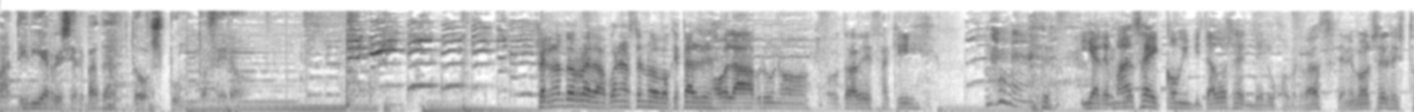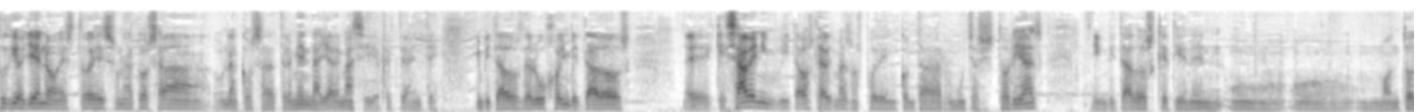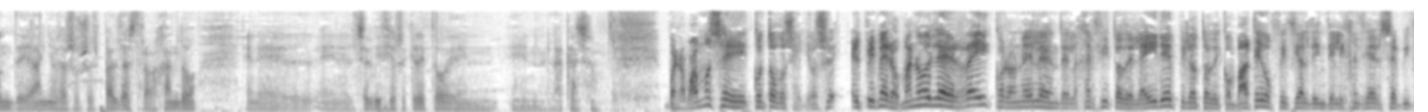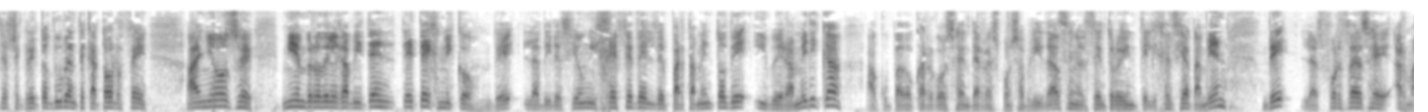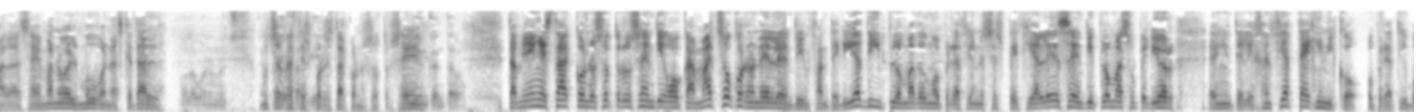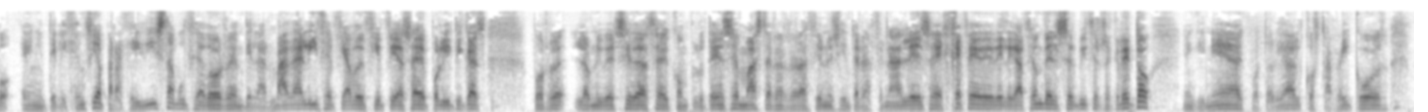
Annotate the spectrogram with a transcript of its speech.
Materia Reservada 2.0 Fernando Rueda, buenas de nuevo, ¿qué tal? Hola Bruno, otra vez aquí. y además eh, con invitados eh, de lujo, ¿verdad? Tenemos el estudio lleno, esto es una cosa, una cosa tremenda y además sí, efectivamente, invitados de lujo, invitados eh, que saben, invitados que además nos pueden contar muchas historias, invitados que tienen un, montón de años a sus espaldas trabajando en el, en el servicio secreto en, en, la casa. Bueno, vamos eh, con todos ellos. El primero, Manuel Rey, coronel del Ejército del Aire, piloto de combate, oficial de inteligencia del servicio secreto durante 14 años, eh, miembro del gabinete técnico de la dirección y jefe del Departamento de Iberoamérica, ha ocupado cargos eh, de responsabilidad en el Centro de Inteligencia también de las Fuerzas eh, Armadas. Eh, Manuel, muy buenas, ¿qué tal? Hola, buenas noches. Muchas gracias por estar con nosotros. ¿eh? encantado. También está con nosotros Diego Camacho, coronel de Infantería, diplomado en Operaciones Especiales, Diploma Superior en Inteligencia, técnico operativo en Inteligencia, paracaidista, buceador de la Armada, licenciado en Ciencias Políticas por la Universidad Complutense, máster en Relaciones Internacionales, jefe de delegación del Servicio Secreto en Guinea Ecuatorial, Costa Rica,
